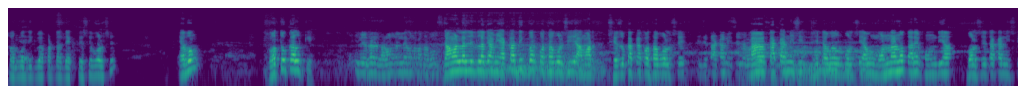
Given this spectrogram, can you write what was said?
সর্বদিক ব্যাপারটা দেখতেছে বলছে। এবং গতকালকে এই ব্যাপারে জামাল ডালিয়া কোনো কথা বলছে? জামাল আলীর লাগে আমি একাধিকবার কথা বলছি আমার সেজো কাকা কথা বলছে। যে টাকা নিছে হ্যাঁ টাকা নিছি সেটা বলছে এবং মন্নানও তারে ফোন দিয়া বলছে টাকা নিছে।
